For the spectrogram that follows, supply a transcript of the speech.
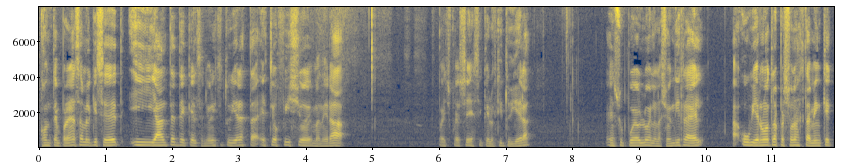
contemporáneas a Melquisedec y antes de que el Señor instituyera este oficio de manera sí, así que lo instituyera en su pueblo, en la nación de Israel, ah, hubieron otras personas también que,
